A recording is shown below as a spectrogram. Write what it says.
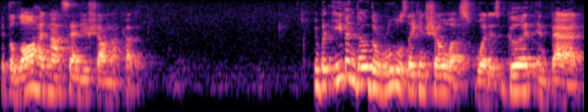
if the law had not said, You shall not covet. But even though the rules, they can show us what is good and bad,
